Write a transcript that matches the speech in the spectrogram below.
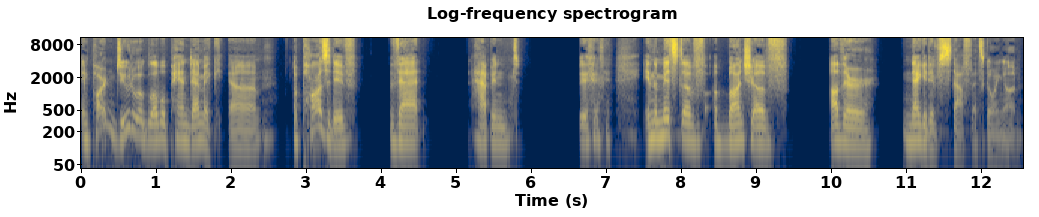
in part due to a global pandemic, um, a positive that happened in the midst of a bunch of other negative stuff that's going on.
